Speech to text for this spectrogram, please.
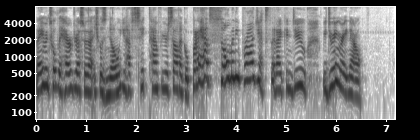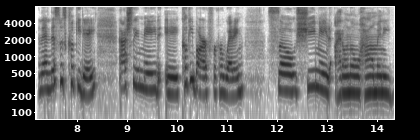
I even told the hairdresser that, and she goes, no, you have to take time for yourself. I go, but I have so many projects that I can do, be doing right now. And then this was cookie day. Ashley made a cookie bar for her wedding. So she made, I don't know how many,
